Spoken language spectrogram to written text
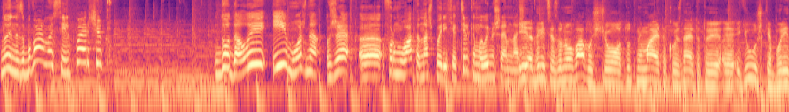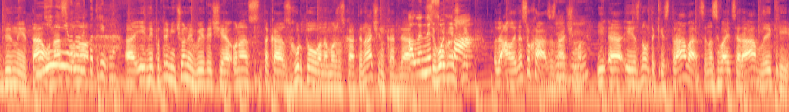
Ну і не забуваємо сіль, перчик. Додали і можна вже е, формувати наш пиріг, як тільки ми вимішаємо І е, дивіться, зверну увагу, що тут немає такої, знаєте, тої е, юшки або рідини. Та Ні, у ні, нас ні, воно, не потрібна. е, І не потрібно, нічого не витече. У нас така згуртована, можна сказати, начинка для Але не сьогоднішніх. суха. Але не суха, зазначимо. І, е, і знов таки страва, це називається равлики.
